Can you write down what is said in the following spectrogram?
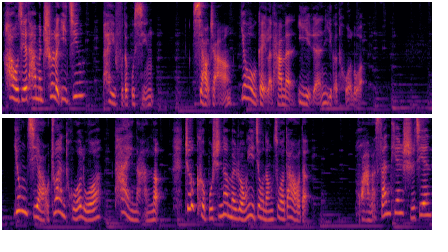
浩杰他们吃了一惊，佩服的不行。校长又给了他们一人一个陀螺。用脚转陀螺太难了，这可不是那么容易就能做到的。花了三天时间，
